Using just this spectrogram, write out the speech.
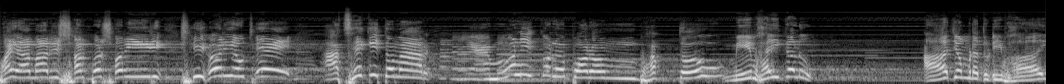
ভয় আমার সর্বশরীর শিহরি ওঠে আছে কি তোমার? এমনই কোনো পরম ভক্ত? মেয়ে ভাই কালো, আজ আমরা দুটি ভাই,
